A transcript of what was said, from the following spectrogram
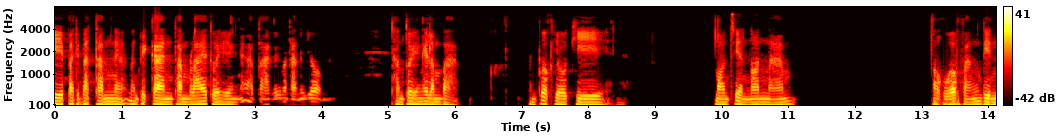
ี่ปฏิบัติธรรมเนี่ยมันเป็นการทำร้ายตัวเองอัตตาคือมัฐานุโยมทำตัวเองให้ลำบาก มันพวกโยกีนอนเสียนนอนน้ำเอาหัวฝังดิน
